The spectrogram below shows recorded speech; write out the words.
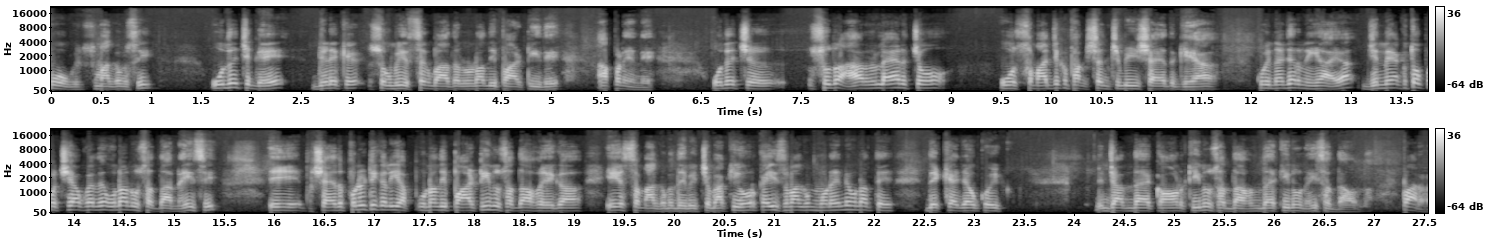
ਭੋਗ ਸਮਾਗਮ ਸੀ। ਉਹਦੇ ਚ ਗਏ। ਜਿਹੜੇ ਕਿ ਸੁਖਬੀਰ ਸਿੰਘ ਬਾਦਲ ਉਹਨਾਂ ਦੀ ਪਾਰਟੀ ਦੇ ਆਪਣੇ ਨੇ। ਉਹਦੇ ਚ ਸੁਧਾਰ ਲਹਿਰ ਚੋਂ ਉਹ ਸਮਾਜਿਕ ਫੰਕਸ਼ਨ ਚ ਵੀ ਸ਼ਾਇਦ ਗਿਆ, ਕੋਈ ਨਜ਼ਰ ਨਹੀਂ ਆਇਆ। ਜਿੰਨੇ ਕੁ ਤੋਂ ਪੁੱਛਿਆ ਉਹ ਕਹਿੰਦੇ ਉਹਨਾਂ ਨੂੰ ਸੱਦਾ ਨਹੀਂ ਸੀ। ਇਹ ਸ਼ਾਇਦ ਪੋਲੀਟੀਕਲੀ ਉਹਨਾਂ ਦੀ ਪਾਰਟੀ ਨੂੰ ਸੱਦਾ ਹੋਏਗਾ ਇਸ ਸਮਾਗਮ ਦੇ ਵਿੱਚ। ਬਾਕੀ ਹੋਰ ਕਈ ਸਮਾਗਮ ਹੋਣੇ ਨੇ ਉਹਨਾਂ ਤੇ। ਦੇਖਿਆ ਜਾਊ ਕੋਈ ਜਾਂਦਾ ਹੈ ਕੌਣ, ਕਿਹਨੂੰ ਸੱਦਾ ਹੁੰਦਾ ਹੈ, ਕਿਹਨੂੰ ਨਹੀਂ ਸੱਦਾ ਹੁੰਦਾ। ਪਰ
